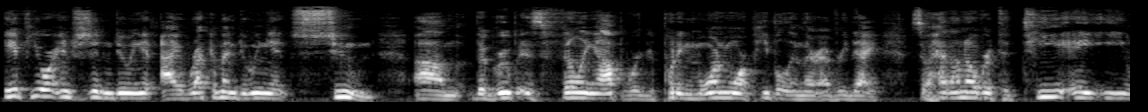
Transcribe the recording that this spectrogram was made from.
If you're interested in doing it, I recommend doing it soon. Um, the group is filling up. We're putting more and more people in there every day. So head on over to taelive.com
